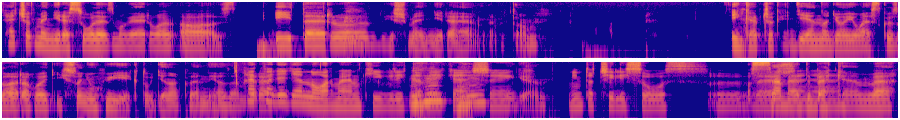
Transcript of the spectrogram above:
Hát csak mennyire szól ez magáról az éterről, és mennyire, nem tudom, inkább csak egy ilyen nagyon jó eszköz arra, hogy iszonyú hülyék tudjanak lenni az emberek. Hát, vagy egy ilyen normán kívüli mhm, tevékenység, uh-huh, igen. mint a chili szósz A szemed bekenve.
